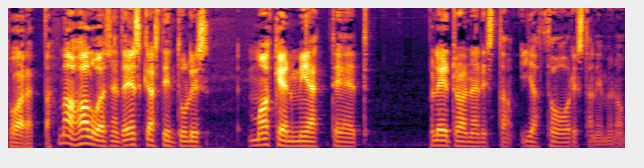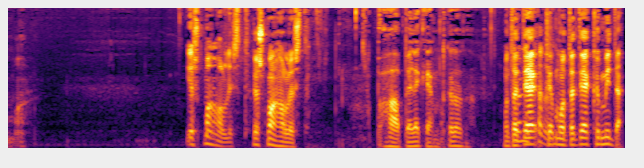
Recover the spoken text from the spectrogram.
tuoretta? Mä haluaisin, että ensi tulisi Maken mietteet Blade Runnerista ja Thorista nimenomaan. Jos mahdollista. Jos mahdollista. Pahaa pelkää, mutta katsotaan. Mutta, No niin, tie, katsotaan. mutta tiedätkö mitä?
